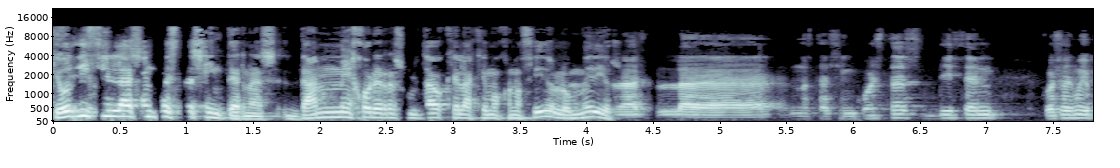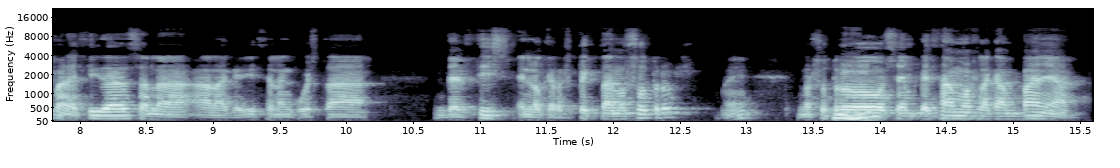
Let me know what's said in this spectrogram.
¿Qué os dicen las encuestas internas? ¿Dan mejores resultados que las que hemos conocido en los medios? nuestras encuestas dicen cosas muy parecidas a la, que dice la encuesta del CIS en lo que respecta a nosotros. ¿eh? Nosotros empezamos la campaña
